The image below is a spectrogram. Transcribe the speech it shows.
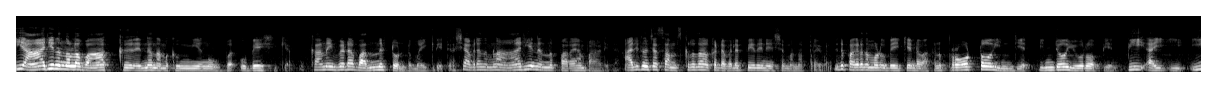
ഈ ആര്യൻ എന്നുള്ള വാക്ക് എന്നെ നമുക്ക് ഇനി അങ്ങ് ഉപ ഉപേക്ഷിക്കാം. കാരണം ഇവിടെ വന്നിട്ടുണ്ട് മൈഗ്രേറ്റ് പക്ഷെ അവരെ നമ്മൾ ആര്യൻ എന്ന് പറയാൻ പാടില്ല. ആര്യൻ എന്ന് വെച്ചാൽ സംസ്കൃതമൊക്കെ ഡെവലപ്പ് ചെയ്തതിന് ശേഷം വന്ന പ്രയോഗം ഇതിന് പകരം നമ്മൾ ഉപയോഗിക്കേണ്ട വാക്കാണ് proto Indian Indo European P I E ഈ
